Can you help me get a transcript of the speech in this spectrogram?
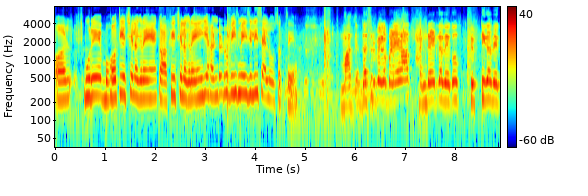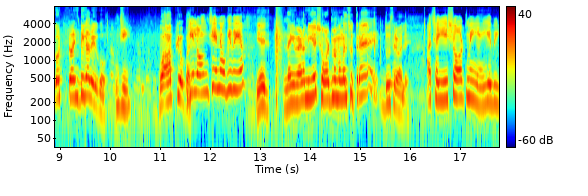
और पूरे बहुत ही अच्छे लग रहे हैं काफ़ी अच्छे लग रहे हैं। ये हंड्रेड रुपीज़ में इजीली सेल हो सकते हैं। मात्र दस रुपए का पड़ेगा आप हंड्रेड का बेको फिफ्टी का बेको ट्वेंटी का बेको जी। वो आपके ऊपर ये लॉन्ग चेन होगी भैया? ये नहीं मैडम ये शॉर्ट में मंगलसूत्र है दूसरे वाले। अच्छा ये शॉर्ट में ही है ये भी।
